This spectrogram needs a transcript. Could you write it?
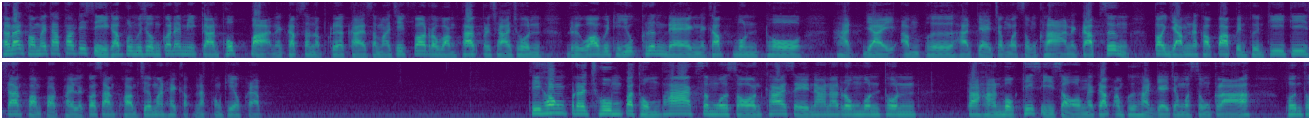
ทางด้านของแม่ทัพภาคที่4ครับคุณผู้ชมก็ได้มีการพบปะนะครับสำหรับเครือข่ายสมาชิกเฝ้าระวังภาคประชาชน หรือว่าวิทยุเครื่องแดงนะครับบนโทหาดใหญ่อำเภอหาดใหญ่จังหวัดสงขลานะครับ ซึ่งก็ย้ำนะครับว่าเป็นพื้นที่ที่สร้างความปลอดภัย และก็สร้างความเชื่อมั่นให้กับนักท่องเที่ยวครับ ที่ห้องประชุมปฐมภาคสโมสรค่ายเสนานรงมณฑลทหารบกที่ 42 นะครับอำเภอหาดใหญ่จังหวัดสงขลา พลโท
